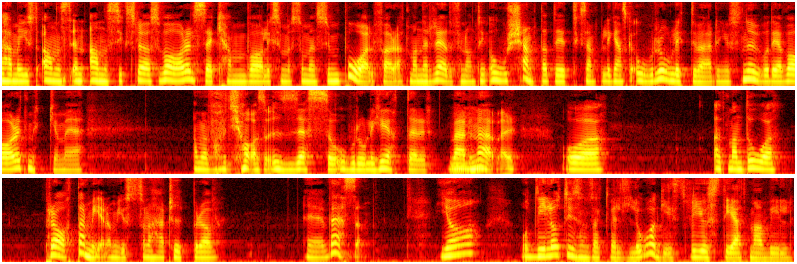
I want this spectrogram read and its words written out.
det här med just ans en ansiktslös varelse kan vara liksom som en symbol för att man är rädd för någonting okänt. Att det till exempel är ganska oroligt i världen just nu och det har varit mycket med, ja men vad vet jag, alltså IS och oroligheter världen Mm. över. Och att man då pratar mer om just sådana här typer av eh, väsen. Ja, och det låter ju som sagt väldigt logiskt för just det att man vill...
